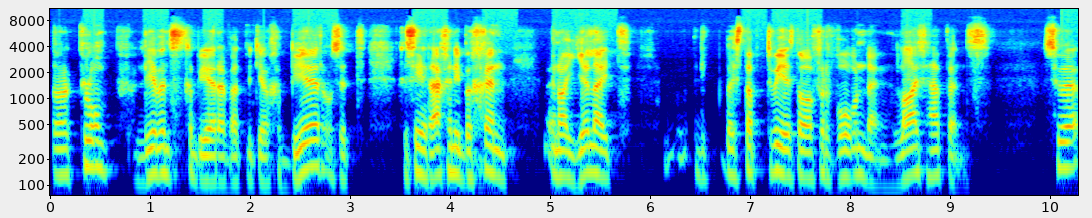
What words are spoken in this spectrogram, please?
daar 'n klomp lewensgebeure wat met jou gebeur. Ons het gesê reg in die begin in daai heelheid die, by stap 2 is daar verwonding. Life happens. So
